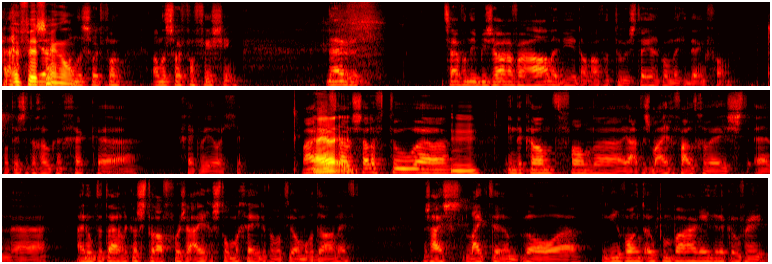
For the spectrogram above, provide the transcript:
een vishengel. ja, ander soort van, ander soort van phishing. Nee, het, het zijn van die bizarre verhalen die je dan af en toe eens tegenkomt dat je denkt van, wat is het toch ook een gek, gek wereldje. Maar hij nou geeft ja, zelf toe uh, mm. in de krant van, uh, ja, het is mijn eigen fout geweest. En hij noemt het eigenlijk een straf voor zijn eigen stommigheden van wat hij allemaal gedaan heeft. Dus hij lijkt er wel in ieder geval in het openbaar redelijk overheen.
